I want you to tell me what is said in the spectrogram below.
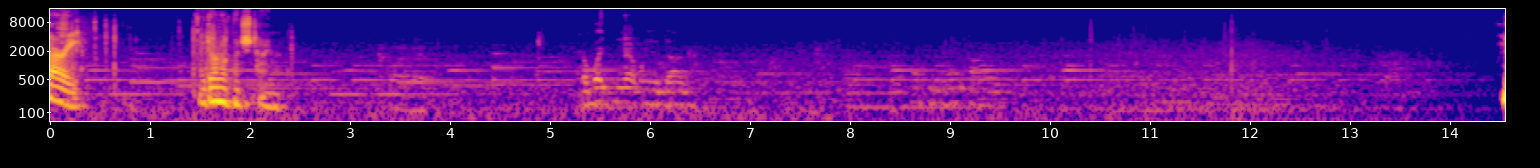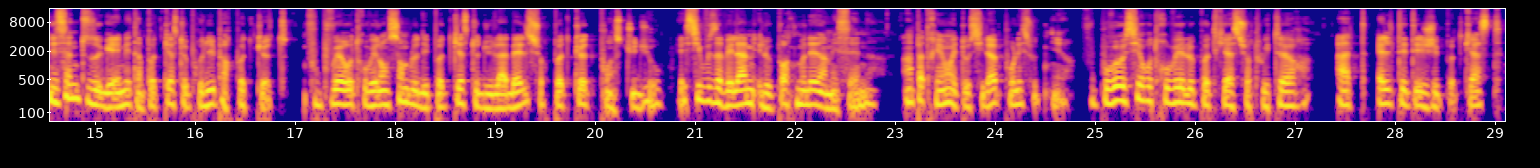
Sorry. I don't have much time. Come wake me up when you're done. Listen to the Game est un podcast produit par Podcut. Vous pouvez retrouver l'ensemble des podcasts du label sur podcut.studio. Et si vous avez l'âme et le porte-monnaie d'un mécène, un Patreon est aussi là pour les soutenir. Vous pouvez aussi retrouver le podcast sur Twitter, at LTTG Podcast,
